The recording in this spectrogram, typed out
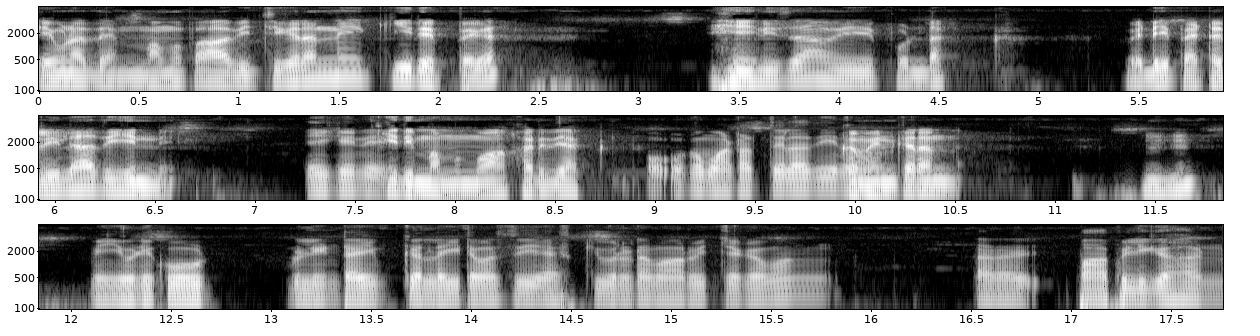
එවුණ දැම් මම පාවිච්චි කරන්නේ කීරෙප් එක. ඒ නිසා මේ පොඩ්ඩක් වැඩේ පැටලිලා තියෙන්නේ. ඒකන ඉදි මම මවාකරි දෙයක් ඕක මටත් වෙලා තිය කමෙන්් කරන්න. මේ යුනිකෝඩ් වලින් ටයිප් කරලා ඊට පස්සේ ඇස්කිවලට මාරුච්චකමන් අර පාපිලි ගහන්න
